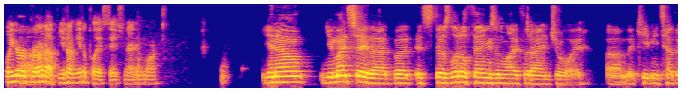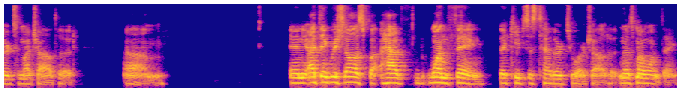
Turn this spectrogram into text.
Well, you're a um, grown up. You don't need a PlayStation anymore. You know, you might say that, but it's those little things in life that I enjoy um, that keep me tethered to my childhood. Um, and I think we should all have one thing that keeps us tethered to our childhood, and that's my one thing.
